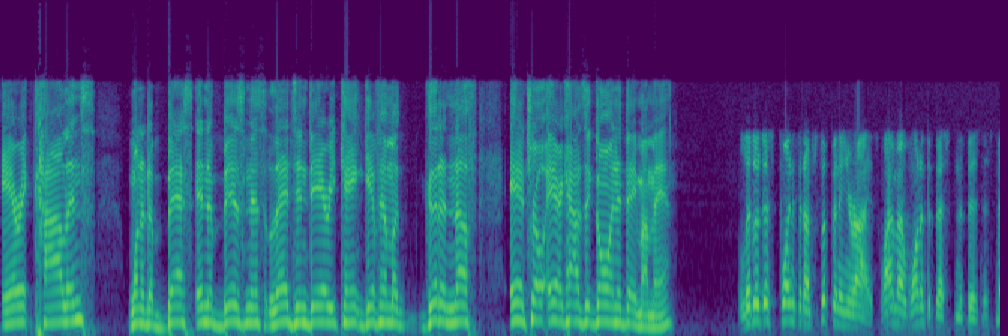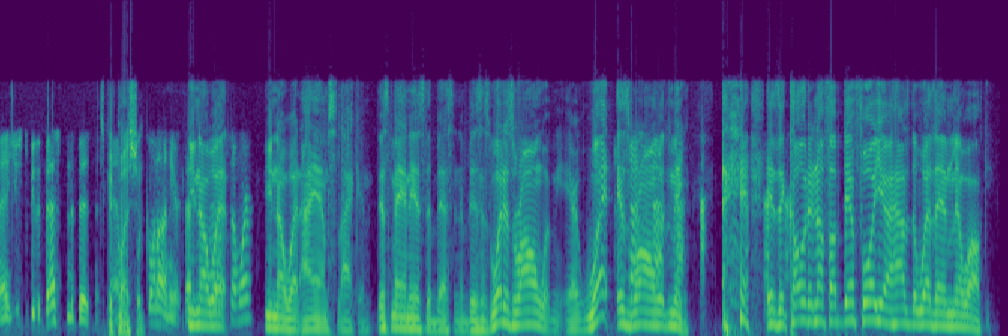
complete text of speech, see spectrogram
Eric Collins, one of the best in the business, legendary. Can't give him a good enough intro. Eric, how's it going today, my man? little disappointed that I'm slipping in your eyes. Why am I one of the best in the business, man? It used to be the best in the business. That's a good man. question. What's going on here? That's you know what? Somewhere? You know what? I am slacking. This man is the best in the business. What is wrong with me, Eric? What is wrong with me? is it cold enough up there for you, or how's the weather in Milwaukee?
